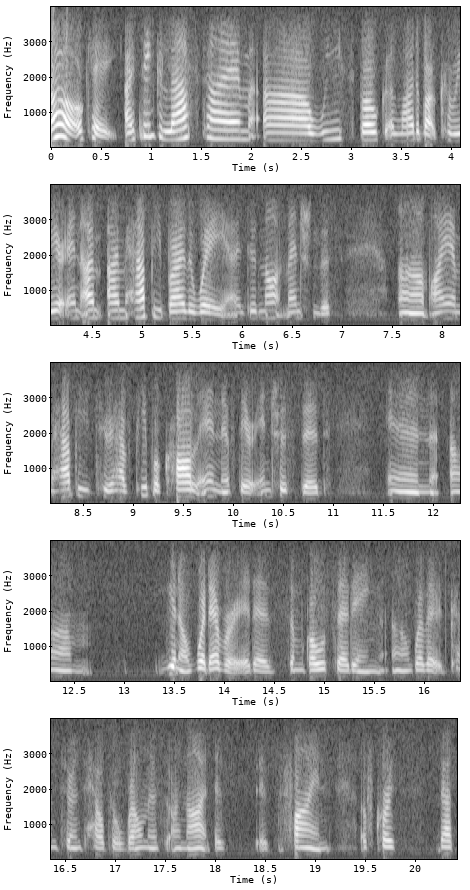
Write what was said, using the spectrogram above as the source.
Oh, okay. I think last time uh, we spoke a lot about career, and I'm I'm happy. By the way, I did not mention this. Um, I am happy to have people call in if they're interested in, um, you know, whatever it is, some goal setting, uh, whether it concerns health or wellness or not, is is fine. Of course, that's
